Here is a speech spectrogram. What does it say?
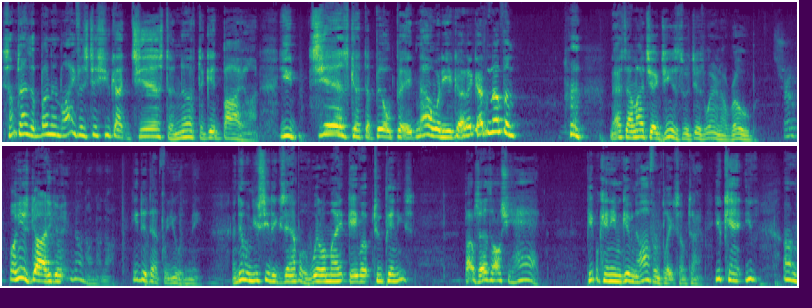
Sometimes abundant life is just you got just enough to get by on. You just got the bill paid. Now what do you got? I got nothing. Last time I checked, Jesus was just wearing a robe. It's true. Well, he's God. He can. No, no, no, no. He did that for you and me. And then when you see the example of widow's mite gave up two pennies, Bible says that's all she had. People can't even give an offering plate sometimes. You can't. You. I'm.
